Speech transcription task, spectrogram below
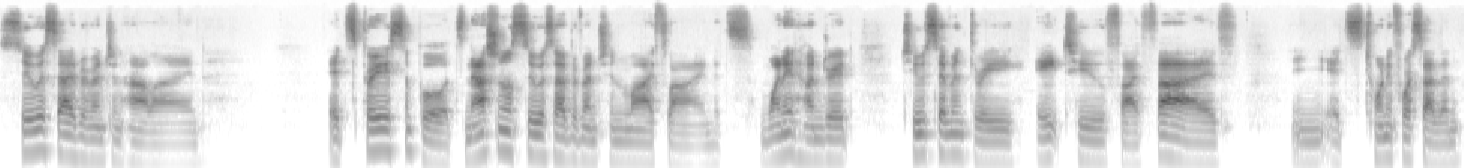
Suicide prevention hotline. It's pretty simple. It's National Suicide Prevention Lifeline. It's 1 800 273 8255. It's 24 7,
